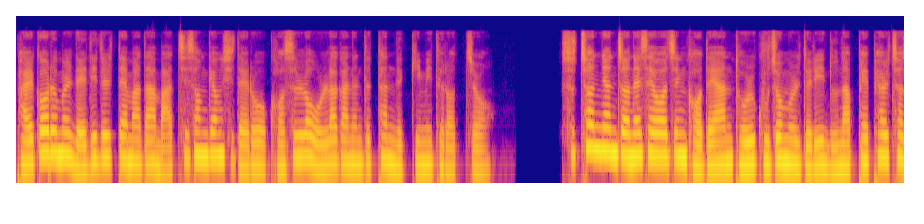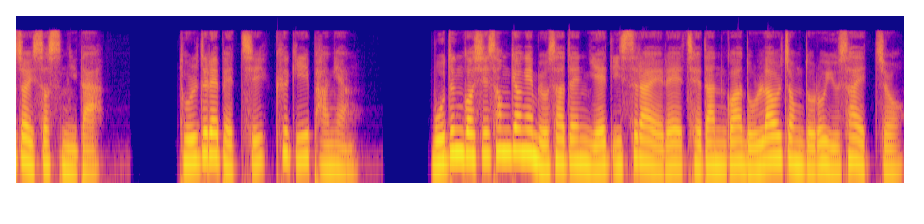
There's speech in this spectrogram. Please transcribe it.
발걸음을 내디딜 때마다 마치 성경시대로 거슬러 올라가는 듯한 느낌이 들었죠. 수천 년 전에 세워진 거대한 돌 구조물들이 눈앞에 펼쳐져 있었습니다. 돌들의 배치, 크기, 방향. 모든 것이 성경에 묘사된 옛 이스라엘의 재단과 놀라울 정도로 유사했죠.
